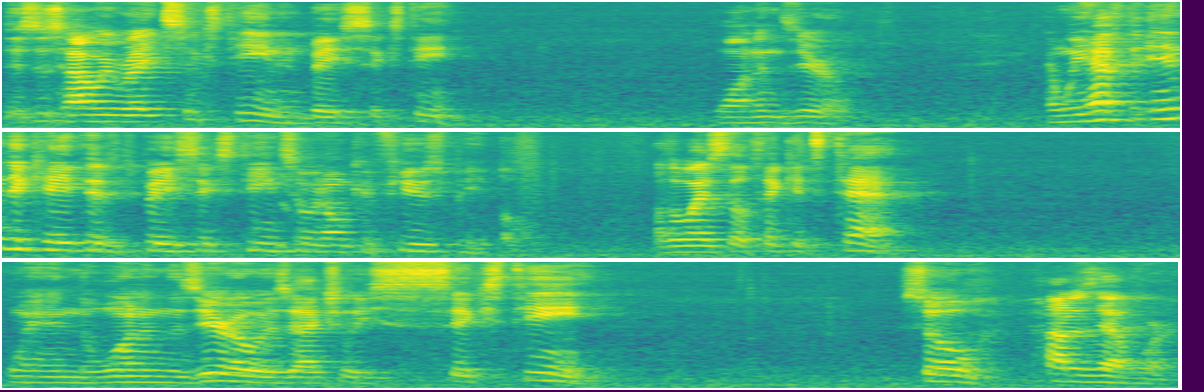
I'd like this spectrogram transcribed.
This is how we write sixteen in base sixteen. One and zero. And we have to indicate that it's base sixteen so we don't confuse people. Otherwise, they'll think it's ten. When the one and the zero is actually sixteen. So how does that work?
